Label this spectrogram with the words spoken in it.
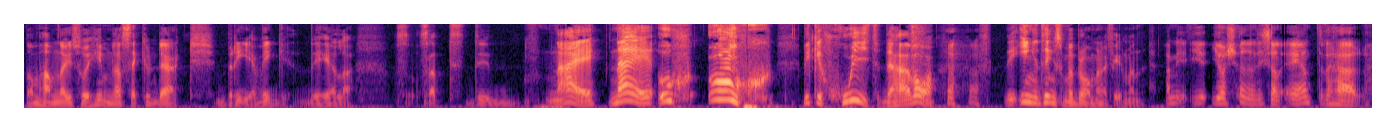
de hamnar ju så himla sekundärt bredvid det hela. Så, så att det, nej, nej, usch, usch! Vilket skit det här var! Det är ingenting som är bra med den här filmen. Jag- känner liksom, är inte det här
